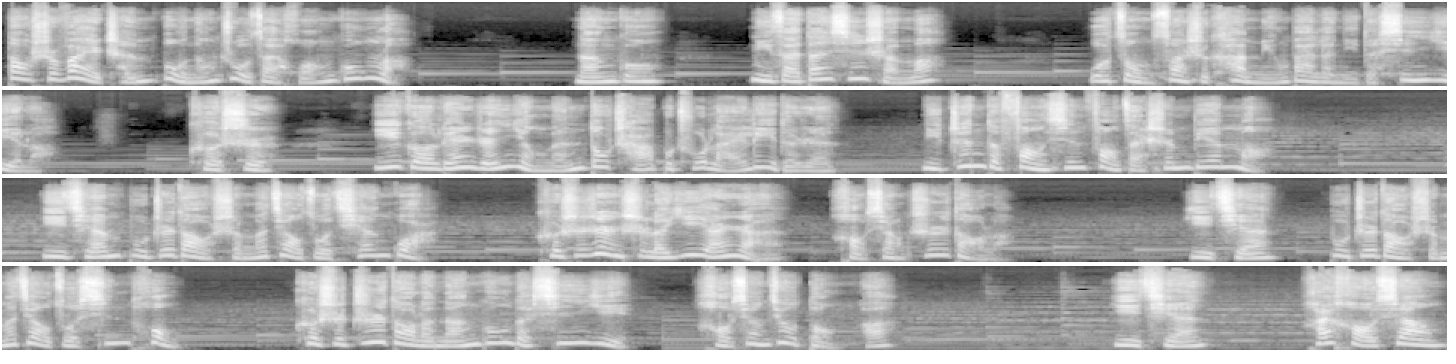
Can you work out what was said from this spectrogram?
倒是外臣不能住在皇宫了。南宫，你在担心什么？我总算是看明白了你的心意了。可是，一个连人影门都查不出来历的人，你真的放心放在身边吗？以前不知道什么叫做牵挂，可是认识了伊颜染，好像知道了。以前不知道什么叫做心痛，可是知道了南宫的心意，好像就懂了。以前还好像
